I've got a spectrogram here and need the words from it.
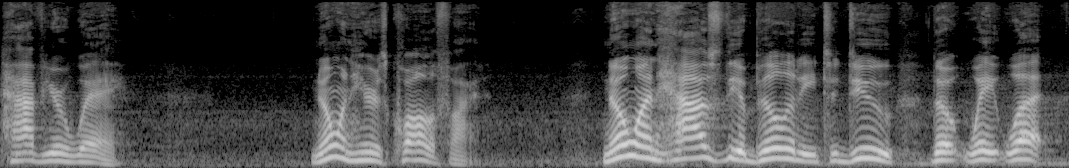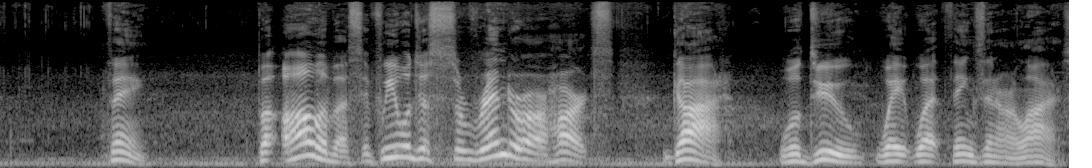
Have your way. No one here is qualified. No one has the ability to do the wait, what thing. But all of us, if we will just surrender our hearts, God will do wait what things in our lives.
